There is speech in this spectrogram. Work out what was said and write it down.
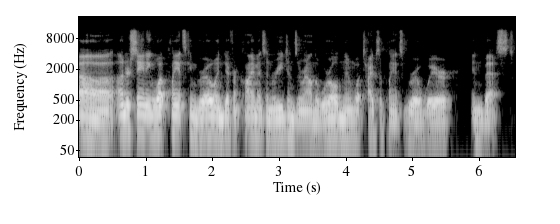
uh, understanding what plants can grow in different climates and regions around the world, and then what types of plants grow where and best.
